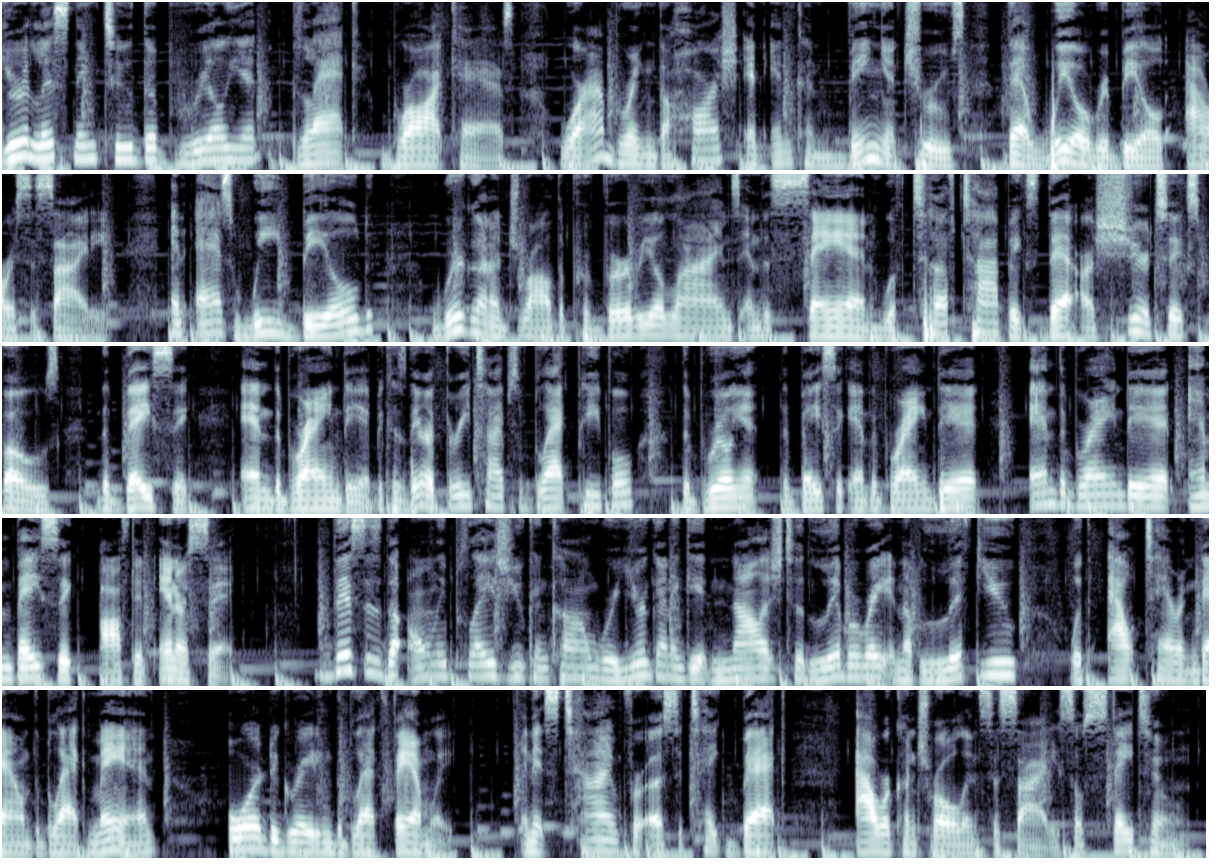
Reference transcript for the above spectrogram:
You're listening to the Brilliant Black Broadcast, where I bring the harsh and inconvenient truths that will rebuild our society. And as we build, we're going to draw the proverbial lines in the sand with tough topics that are sure to expose the basic and the brain dead because there are three types of black people the brilliant, the basic, and the brain dead. And the brain dead and basic often intersect. This is the only place you can come where you're going to get knowledge to liberate and uplift you without tearing down the black man or degrading the black family. And it's time for us to take back our control in society. So stay tuned.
